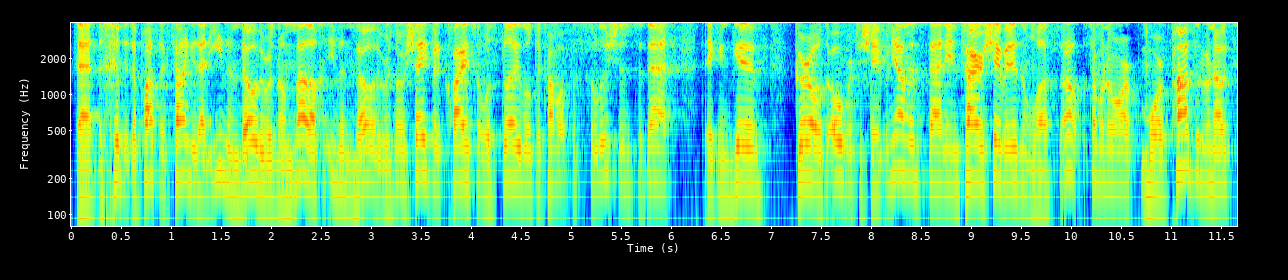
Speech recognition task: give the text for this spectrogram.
that the the pasuk is telling you that even though there was no melech, even though there was no shefet, Klaisel was still able to come up with solutions so that they can give girls over to Shevet Yamans that the entire Shevet isn't lost. So, somewhat more more positive note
